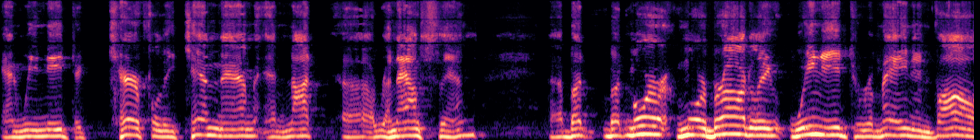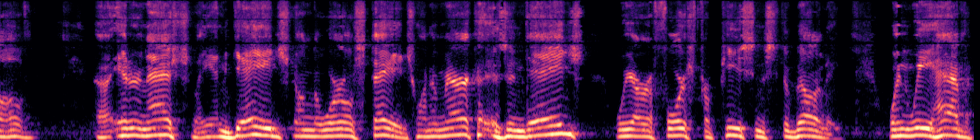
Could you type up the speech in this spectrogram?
and we need to carefully tend them and not uh, renounce them. Uh, but but more more broadly, we need to remain involved uh, internationally, engaged on the world stage. When America is engaged, we are a force for peace and stability. When we have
